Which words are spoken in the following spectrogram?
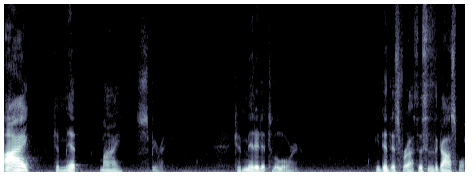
I commit my spirit. Committed it to the Lord. He did this for us. This is the gospel.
